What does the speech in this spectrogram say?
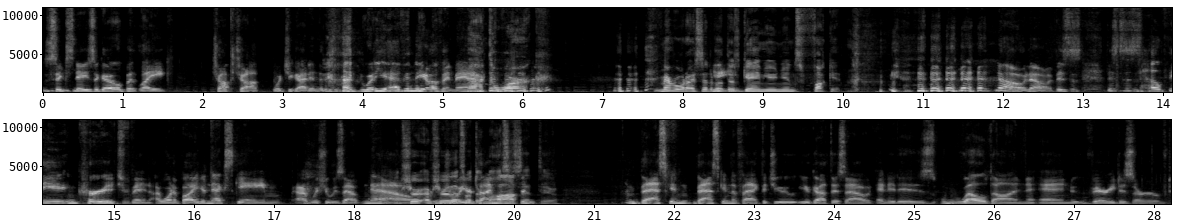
six days ago, but like, chop chop, what you got in the, what, what do you have in the oven, man? Back to work. Remember what I said about those game unions? Fuck it. no, no. This is this is healthy encouragement. I want to buy your next game. I wish it was out now. I'm sure. I'm sure Enjoy that's your what their time off said and too. bask in bask in the fact that you you got this out and it is well done and very deserved.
